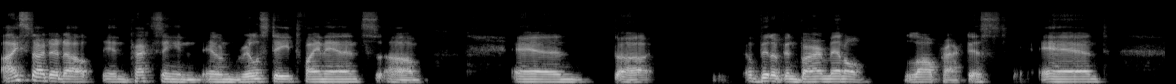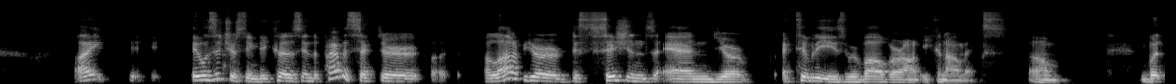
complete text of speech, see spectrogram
I started out in practicing in, in real estate finance um, and uh, a bit of environmental law practice, and I. It, was interesting because in the private sector, uh, a lot of your decisions and your activities revolve around economics. Um, but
